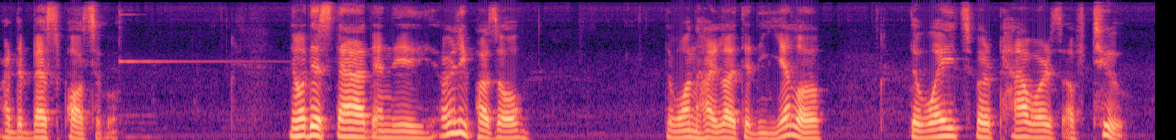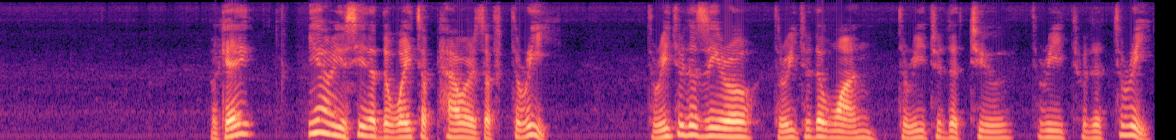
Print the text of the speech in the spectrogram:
are the best possible. Notice that in the early puzzle, the one highlighted in yellow, the weights were powers of 2. Okay? Here you see that the weights are powers of 3. 3 to the 0, 3 to the 1, 3 to the 2, 3 to the 3.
